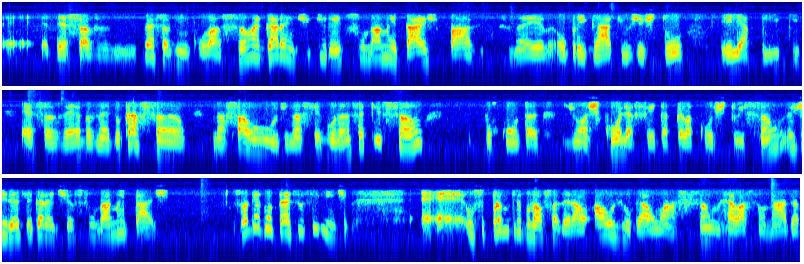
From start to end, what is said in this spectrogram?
é, dessa, dessa vinculação é garantir direitos fundamentais básicos, né? obrigar que o gestor ele aplique essas verbas na educação, na saúde, na segurança, que são, por conta de uma escolha feita pela Constituição, os direitos e garantias fundamentais. Só que acontece o seguinte, é, o Supremo Tribunal Federal, ao julgar uma ação relacionada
